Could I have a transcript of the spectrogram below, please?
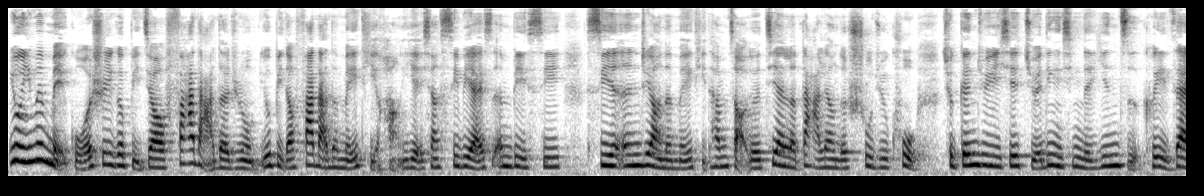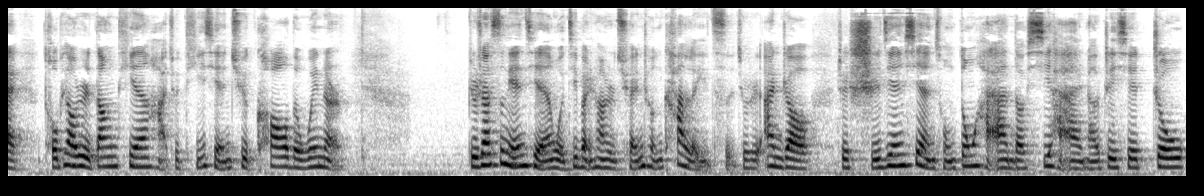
又因为美国是一个比较发达的这种有比较发达的媒体行业，像 CBS、NBC、CNN 这样的媒体，他们早就建了大量的数据库，去根据一些决定性的因子，可以在投票日当天哈就提前去 call the winner。比如说四年前，我基本上是全程看了一次，就是按照这时间线从东海岸到西海岸，然后这些州，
